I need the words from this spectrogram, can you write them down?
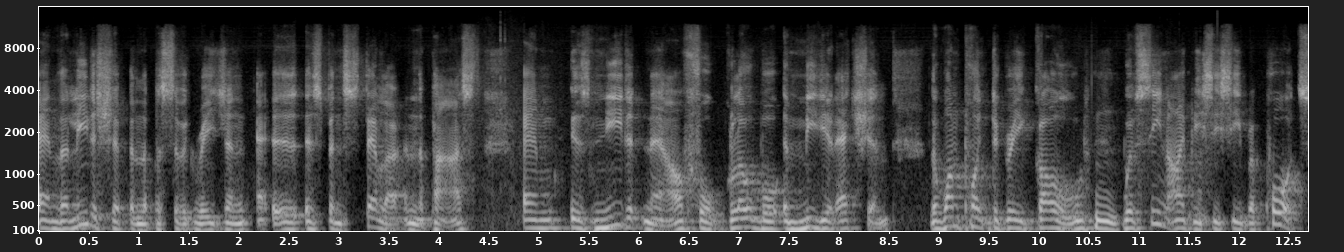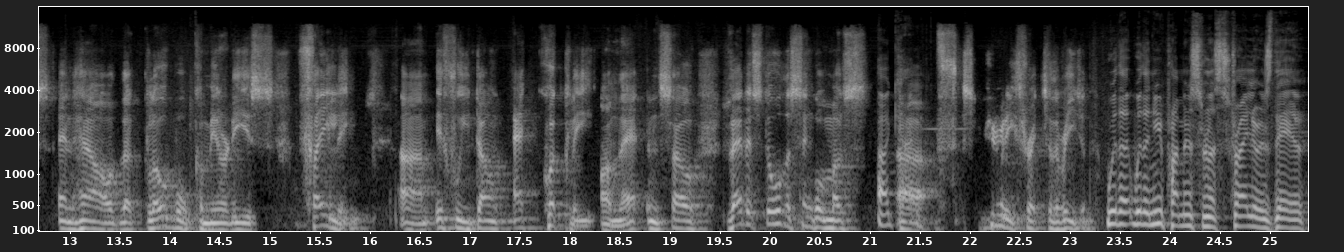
And the leadership in the Pacific region uh, has been stellar in the past and is needed now for global immediate action. The one point degree goal, mm. we've seen IPCC reports and how the global community is failing um, if we don't act quickly on that. And so that is still the single most okay. uh, security threat to the region. With a, with a new Prime Minister in Australia, is there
